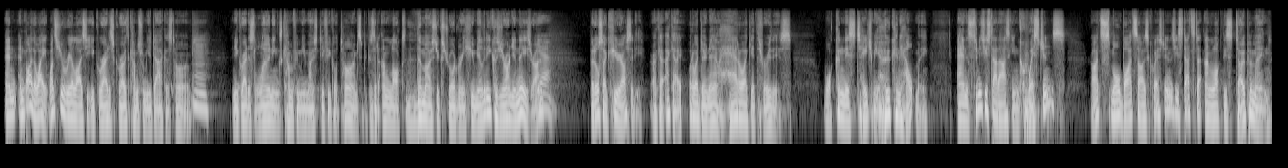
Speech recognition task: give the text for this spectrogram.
And, and by the way, once you realize that your greatest growth comes from your darkest times, mm. and your greatest learnings come from your most difficult times because it unlocks the most extraordinary humility because you're on your knees, right? Yeah. But also curiosity. Okay, okay, what do I do now? How do I get through this? what can this teach me? Who can help me? And as soon as you start asking questions, right, small bite sized questions, you start to unlock this dopamine,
